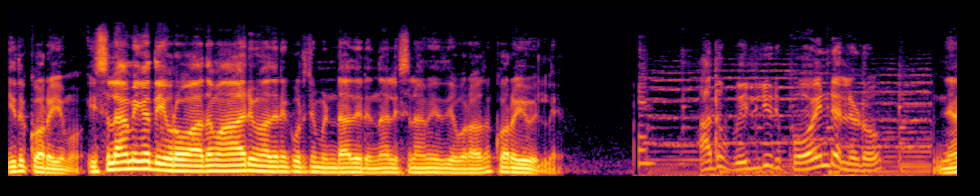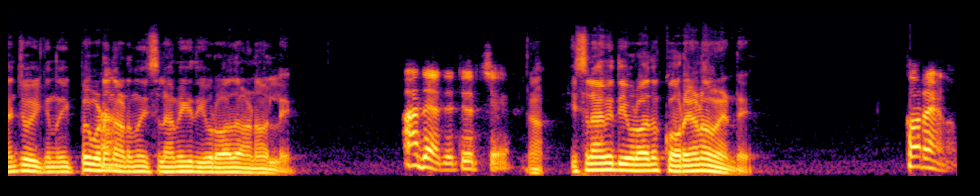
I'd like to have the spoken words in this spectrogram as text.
ഇത് കുറയുമോ? ഇസ്ലാമിക തീവ്രവാദം ആരും അതിനെക്കുറിച്ച് മിണ്ടാതിരുന്നാൽ ഇസ്ലാമിക തീവ്രവാദം കുറയൂല്ലേ? അത് വലിയൊരു പോയിന്റ് അല്ലടോ. ഞാൻ ചോദിക്കുന്നത് ഇപ്പൊ ഇവിടെ നടന്ന ഇസ്ലാമിക തീവ്രവാദമാണോ അല്ലേ? അതെ അതെ തീർച്ചയായും. ഇസ്ലാമിക തീവ്രവാദം കുറയണോ വേണ്ടേ? കുറയണം.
